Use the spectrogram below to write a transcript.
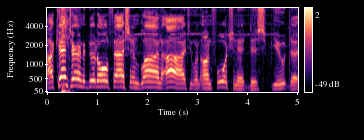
I can turn a good old-fashioned blind eye to an unfortunate dispute that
